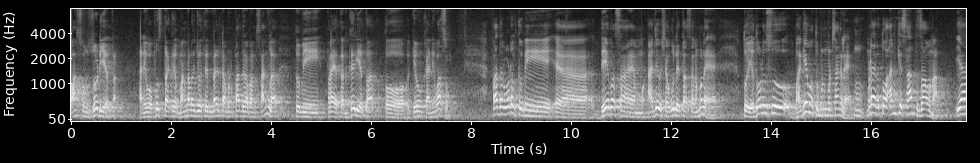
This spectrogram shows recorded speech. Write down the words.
वाचून जोडी येता आनी हो पुस्तक मंगळा ज्योतींत मेळटा म्हूण पाद्राबान सांगलां तुमी प्रयत्न करी येता तो घेवंक आनी वाचूंक फादर वडोल तुमी देव साहेब हाजे विशीं उलयता आसतना म्हळें तो येदोळसू भाग्यवंत म्हूण म्हूण सांगलें म्हळ्यार तो आनकी शांत जावना ह्या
